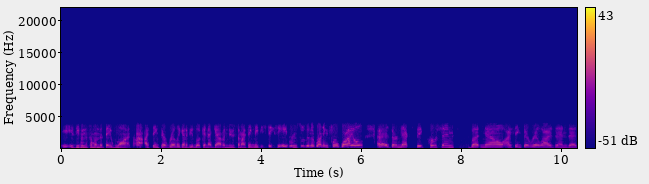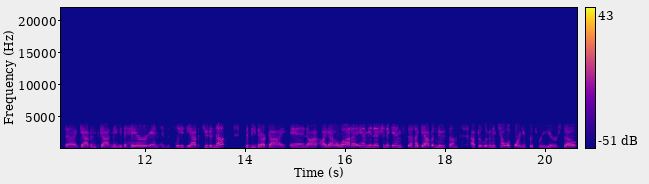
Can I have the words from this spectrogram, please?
is even someone that they want. I, I think they're really going to be looking at Gavin Newsom. I think maybe Stacey Abrams was in the running for a while uh, as their next big person. But now I think they're realizing that uh, Gavin's got maybe the hair and, and the sleazy attitude enough to be their guy. And I, I got a lot of ammunition against uh, Gavin Newsom after living in California for three years. So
